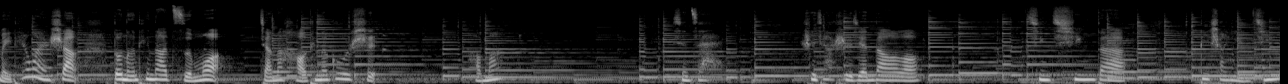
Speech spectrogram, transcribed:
每天晚上都能听到子墨。讲的好听的故事，好吗？现在睡觉时间到了，轻轻的闭上眼睛，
